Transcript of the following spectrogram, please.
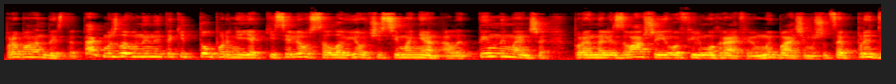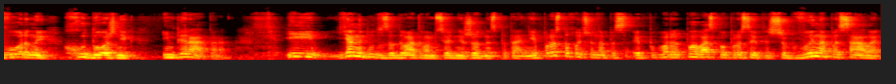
пропагандисти. Так, можливо, вони не такі топорні, як Кісельов, Соловйов чи Сіманян, але тим не менше, проаналізувавши його фільмографію, ми бачимо, що це придворний художник імператора. І я не буду задавати вам сьогодні жодне з питань. Я просто хочу написати по вас попросити, щоб ви написали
